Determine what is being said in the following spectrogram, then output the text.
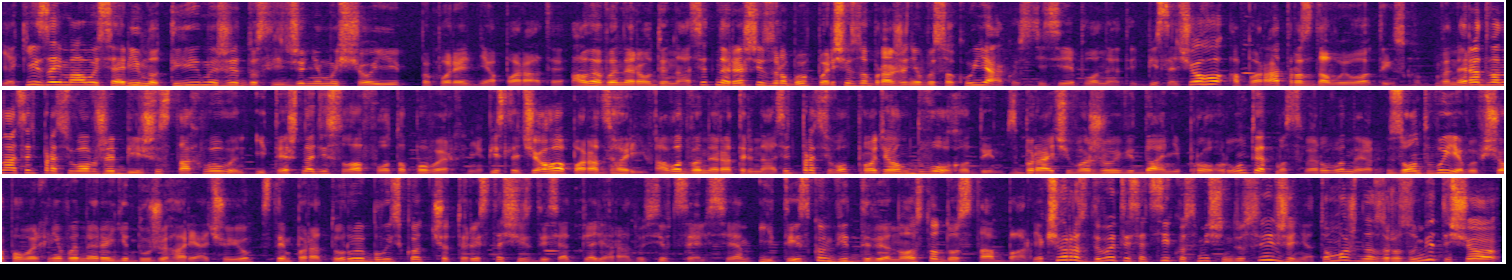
які займалися рівно тими ж дослідженнями, що і попередні апарати. Але Венера 11 нарешті зробив перші зображення високої якості цієї планети, після чого апарат роздавило тиском. Венера 12 працював вже більше 100 хвилин і теж надіслав фото поверхні, після чого апарат згорів. А от Венера 13 працював протягом 2 годин, збираючи важливі дані про ґрунт і атмосферу Венери. Зонд виявив, що поверхня Венери є дуже гарячою, з температурою близько 465 градусів Цельсія і тиском від 90 до 100 бар. Якщо роздивитися ці космічні дослідження, то можна зрозуміти, що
